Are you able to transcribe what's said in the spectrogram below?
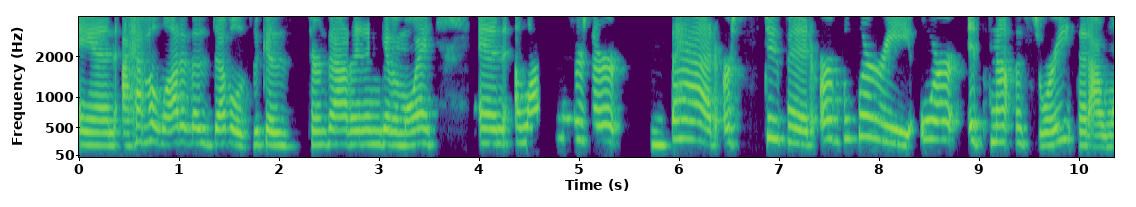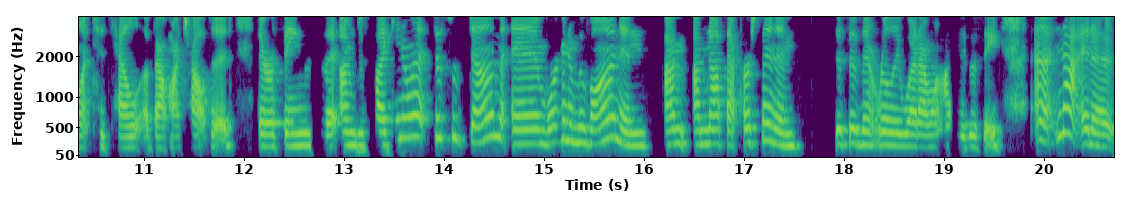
and I have a lot of those doubles because turns out I didn't give them away, and a lot of pictures are bad or stupid or blurry or it's not the story that I want to tell about my childhood. There are things that I'm just like, you know what, this was dumb and we're going to move on and I'm I'm not that person and this isn't really what I want my kids to see. Uh, not in a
